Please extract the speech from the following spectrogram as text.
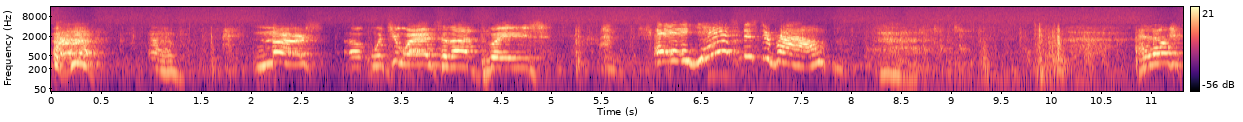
Uh, nurse, uh, would you answer that, please? Uh, yes, Mr. Brown. Hello?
